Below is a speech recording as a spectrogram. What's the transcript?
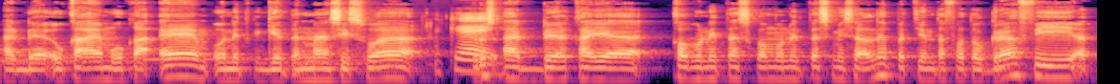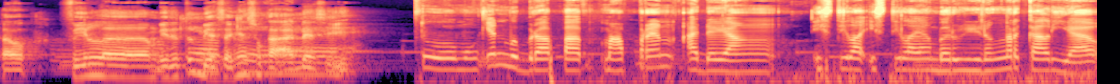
ada UKM UKM, unit kegiatan mahasiswa, Oke Terus ada kayak komunitas-komunitas misalnya pecinta fotografi atau film, itu tuh biasanya oke. suka ada sih. Tuh, mungkin beberapa mapren ada yang istilah-istilah yang baru didengar kali ya.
